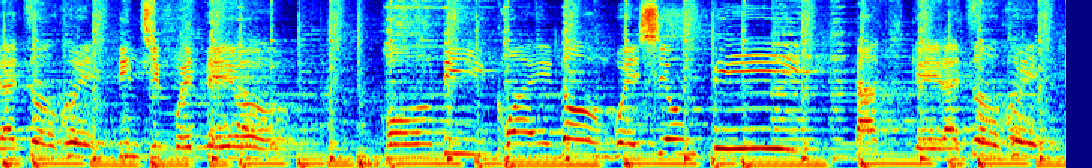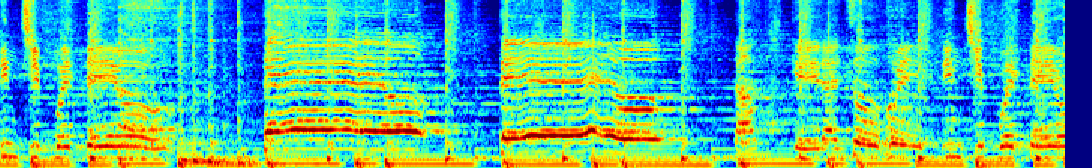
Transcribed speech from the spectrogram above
来做伙饮一杯茶哦，互你快乐袂伤悲。大家来做伙饮一杯茶哦，茶哦茶哦，大家来做伙饮一杯茶哦，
